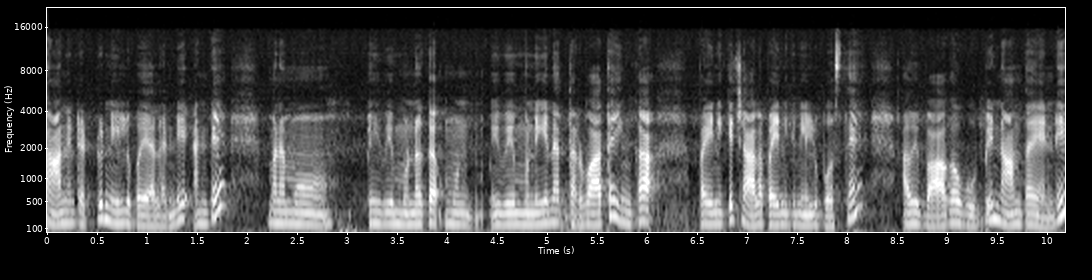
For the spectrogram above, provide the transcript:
నానేటట్టు నీళ్ళు పోయాలండి. అంటే మనము ఇవి మునగ ఇవి మునిగిన తర్వాత ఇంకా పైనకి చాలా పైనకి నీళ్ళు పోస్తే అవి బాగా ఉబ్బి నానతాయండి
